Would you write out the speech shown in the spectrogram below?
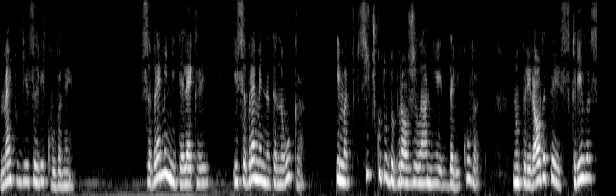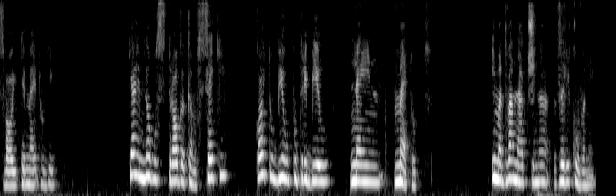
методи за ликуване. Съвременните лекари и съвременната наука имат всичкото добро желание да ликуват, но природата е скрила своите методи. Тя е много строга към всеки, който би употребил нейн метод. Има два начина за ликуване.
